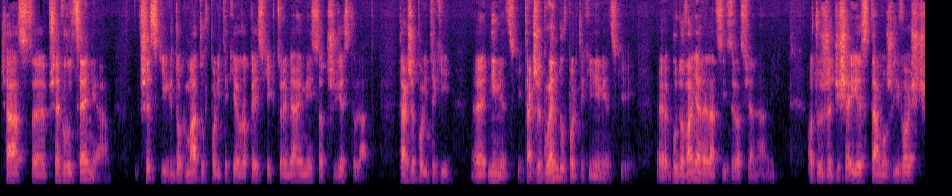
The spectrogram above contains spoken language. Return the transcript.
czas przewrócenia wszystkich dogmatów polityki europejskiej, które miały miejsce od 30 lat, także polityki niemieckiej, także błędów polityki niemieckiej, budowania relacji z Rosjanami. Otóż, że dzisiaj jest ta możliwość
